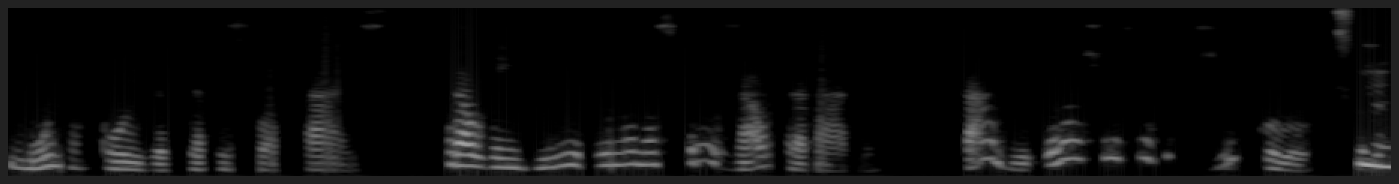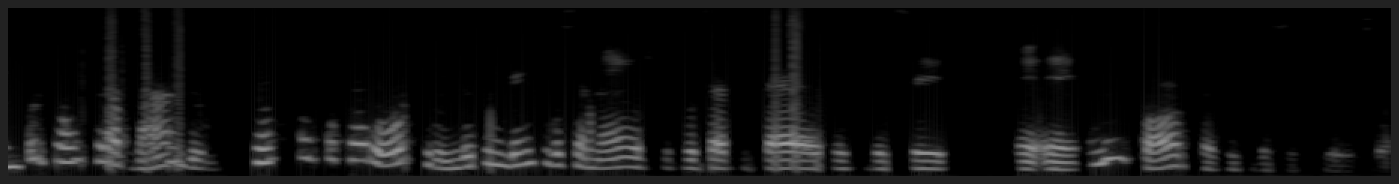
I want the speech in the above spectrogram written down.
muita coisa que a pessoa faz para alguém vir e menosprezar o trabalho, sabe? Eu acho isso ridículo. Sim. Porque é um trabalho tanto quanto qualquer outro, independente se você é médico, se você é arquiteto, se você. É, é, não importa o que você seja.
